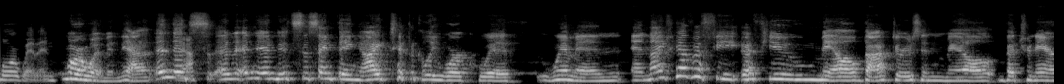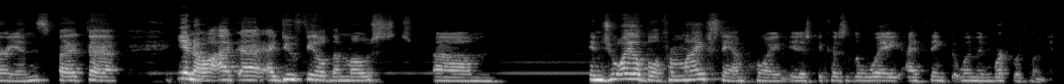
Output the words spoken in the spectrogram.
more women. More women, yeah, and that's yeah. And, and and it's the same thing. I typically work with women, and I have a few a few male doctors and male veterinarians, but. uh you know, I, I, I do feel the most um, enjoyable from my standpoint is because of the way I think that women work with women.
